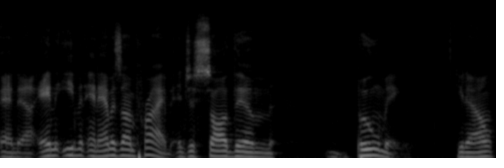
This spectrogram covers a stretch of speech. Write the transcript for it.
and uh, and even and Amazon Prime and just saw them booming you know,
